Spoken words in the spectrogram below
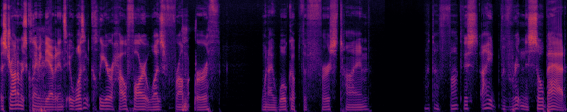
Astronomers claiming the evidence. It wasn't clear how far it was from Earth when I woke up the first time. What the fuck? This I've written this so bad.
